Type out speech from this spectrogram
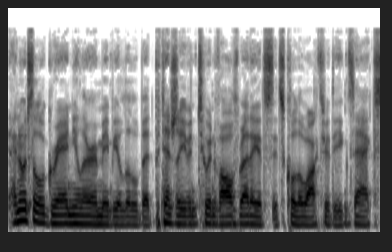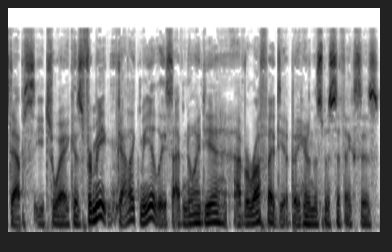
I know it's a little granular and maybe a little bit potentially even too involved, but I think it's it's cool to walk through the exact steps each way. Because for me, guy like me at least, I have no idea. I have a rough idea, but hearing the specifics is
